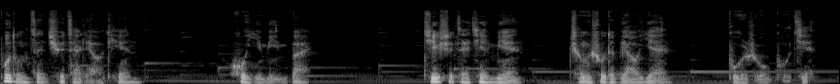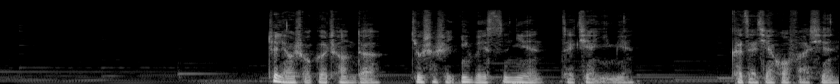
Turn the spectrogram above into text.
不懂怎去再聊天，忽已明白，即使再见面，成熟的表演，不如不见。这两首歌唱的就像是因为思念再见一面，可在见后发现。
